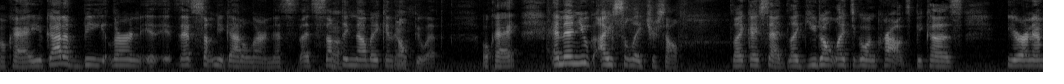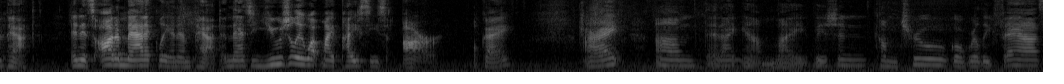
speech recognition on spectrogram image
Okay, you got to be learn. It, it, that's something you got to learn. That's that's something nobody can Yeah. help you with. Okay, and then you isolate yourself. Like I said, like you don't like to go in crowds because you're an empath, and it's automatically an empath, and that's usually what my Pisces are. Okay, all right. Um, that I am my vision come true. Go really fast.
